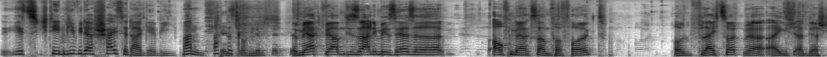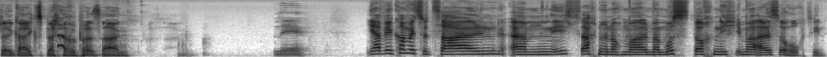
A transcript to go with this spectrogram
jetzt stehen wir wieder scheiße da, Gabby. Mann, sag das doch nicht. Ihr merkt, wir haben diesen Anime sehr, sehr aufmerksam verfolgt. Und vielleicht sollten wir eigentlich an der Stelle gar nichts mehr darüber sagen. Nee. Ja, wir kommen jetzt zu Zahlen. Ähm, ich sag nur nochmal, man muss doch nicht immer alles so hochziehen.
